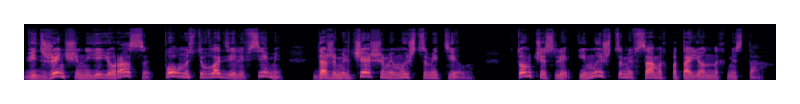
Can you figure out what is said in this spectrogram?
Ведь женщины ее расы полностью владели всеми, даже мельчайшими мышцами тела, в том числе и мышцами в самых потаенных местах,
